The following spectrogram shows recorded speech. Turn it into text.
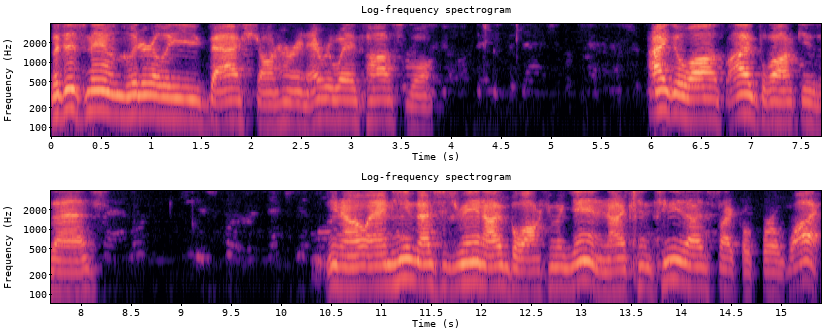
But this man literally bashed on her in every way possible. I go off, I block his ass you know, and he messaged me and I blocked him again. And I continue that cycle for a while.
